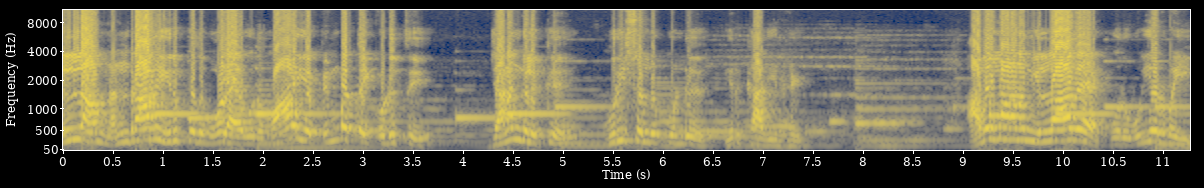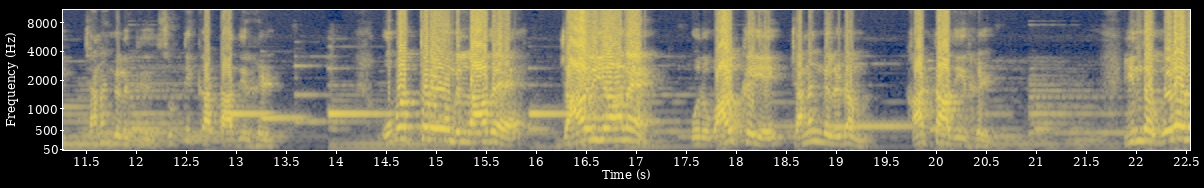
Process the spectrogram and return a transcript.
எல்லாம் நன்றாக இருப்பது போல ஒரு மாய பிம்பத்தை கொடுத்து ஜனங்களுக்கு குறி சொல்லிக் கொண்டு இருக்காதீர்கள். அவமானம் இல்லாத ஒரு உயர்வை ஜனங்களுக்கு சுட்டி காட்டாதீர்கள் உபத்திரவம் இல்லாத ஜாலியான ஒரு வாழ்க்கையை ஜனங்களிடம் காட்டாதீர்கள். இந்த உலக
